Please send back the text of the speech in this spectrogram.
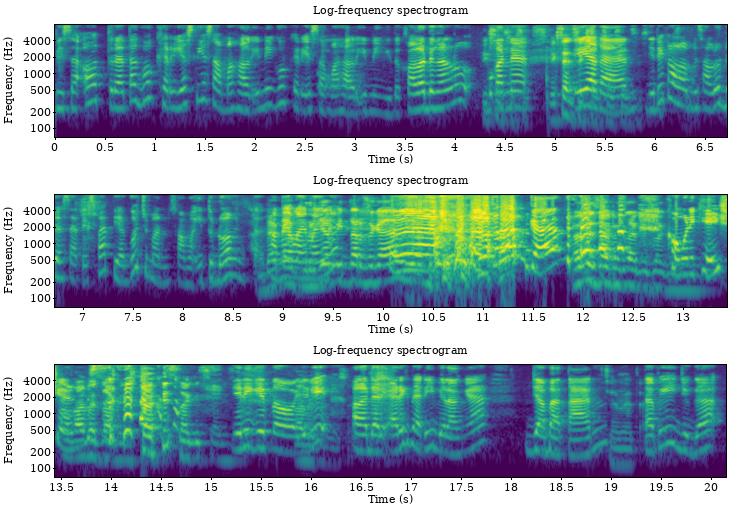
bisa oh ternyata gue curious nih sama hal ini gue curious sama hal ini gitu kalau dengan lu Make bukannya sense. Make sense, iya sense, kan sense. jadi kalau misal lu udah satisfied ya gue cuman sama itu doang Anda sama yang kaburnya lain-lainnya pintar sekali. Eh, ya. keren kan bagus, bagus, bagus. Oh, bagus, bagus, bagus, bagus, bagus. jadi gitu Bagus, jadi kalau dari Erik tadi bilangnya jabatan, Jabatan. tapi juga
